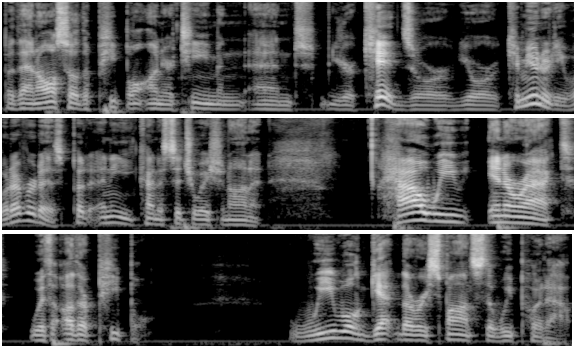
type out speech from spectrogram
but then also the people on your team and, and your kids or your community, whatever it is, put any kind of situation on it how we interact with other people, we will get the response that we put out.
